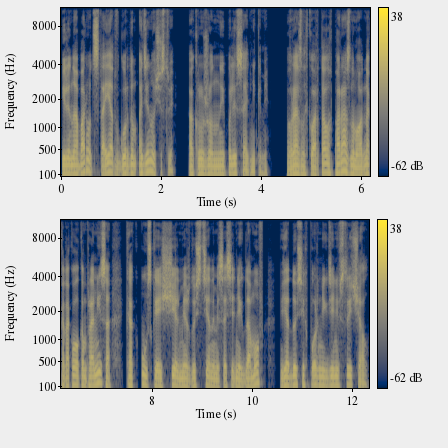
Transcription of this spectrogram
или наоборот стоят в гордом одиночестве, окруженные полисадниками. В разных кварталах по-разному, однако такого компромисса, как узкая щель между стенами соседних домов, я до сих пор нигде не встречал.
